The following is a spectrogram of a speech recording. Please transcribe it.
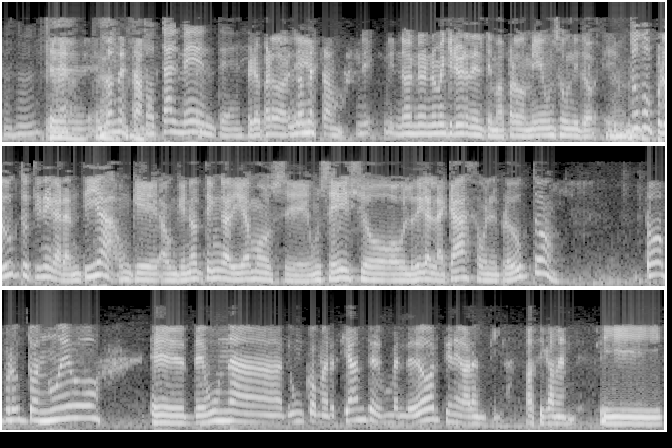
Ujú. Eh, ¿En dónde estamos? Totalmente. Pero perdón, ¿En dónde eh, estamos? No, no, no me quiero ir del tema, perdón, Miguel, un segundito. Eh, ¿Todo producto tiene garantía, aunque aunque no tenga, digamos, eh, un sello o lo diga en la caja o en el producto? Todo producto nuevo eh, de una de un comerciante, de un vendedor, tiene garantía, básicamente. Si,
